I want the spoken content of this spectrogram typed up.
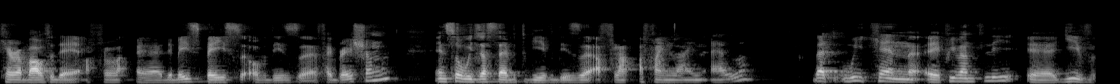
care about the, uh, the base space of this uh, fibration. And so we just have to give this uh, affine line L. But we can equivalently uh, give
